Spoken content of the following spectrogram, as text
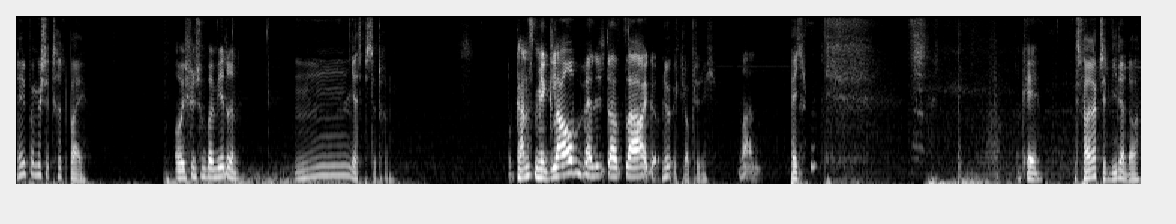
Nee, bei mir steht Tritt bei. Aber ich bin schon bei mir drin. Hm, jetzt bist du drin. Du kannst mir glauben, wenn ich das sage. Nö, ich glaub dir nicht. Mann. Pech. Okay. Das Fahrrad steht wieder da.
